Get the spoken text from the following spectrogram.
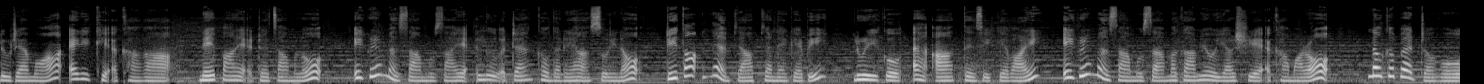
လှူဒန်းမှုဟာအဲ့ဒီခေတ်အခါကနေပါတဲ့အတွက်ကြောင့်မလို့အေဂရစ်မန်ဆာမူဆာရဲ့အလူအတန်းကုန်တဲ့ဟာဆိုရင်တော့ဒေတာအနှံ့ပြားပြန်နေခဲ့ပြီးလူတွေကိုအံ့အားသင်စေခဲ့ပါတယ်။အေဂရစ်မန်ဆာမူဆာမကာမြို့ရောက်ရှိတဲ့အခါမှာတော့နှုတ်ကပတ်တော်ကို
